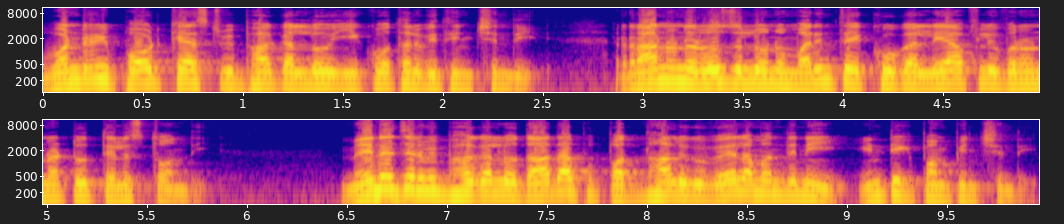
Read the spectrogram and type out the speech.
వండరీ పాడ్కాస్ట్ విభాగాల్లో ఈ కోతలు విధించింది. రానున్న రోజుల్లోనూ మరింత ఎక్కువగా లే ఆఫ్లు ఇవ్వనున్నట్టు తెలుస్తోంది. మేనేజర్ విభాగాల్లో దాదాపు పద్నాలుగు వేల మందిని ఇంటికి పంపించింది.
